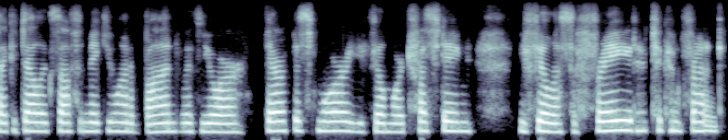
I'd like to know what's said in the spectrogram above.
psychedelics often make you want to bond with your therapist more. You feel more trusting. You feel less afraid to confront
